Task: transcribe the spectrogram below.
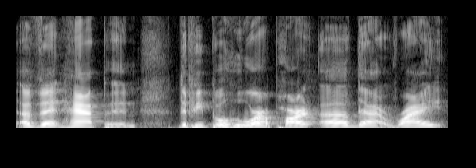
event happened. The people who were a part of that right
